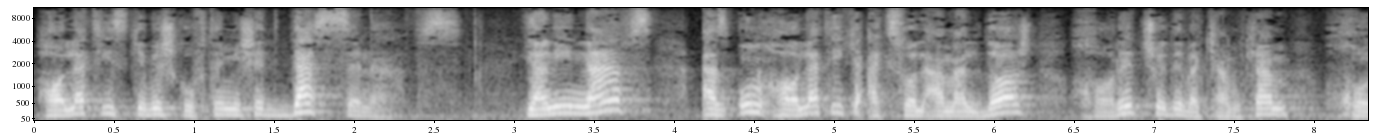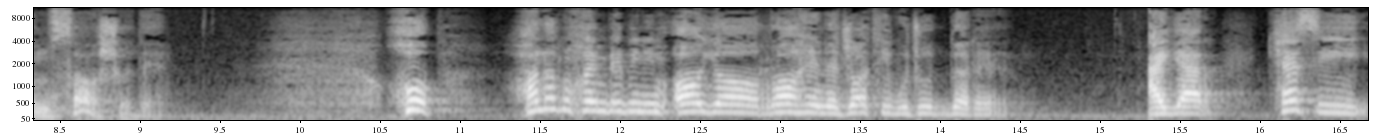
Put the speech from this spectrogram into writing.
حالتی است که بهش گفته میشه دست نفس. یعنی نفس از اون حالتی که عکس عمل داشت خارج شده و کم کم خونسا شده. خب حالا می‌خوایم ببینیم آیا راه نجاتی وجود داره؟ اگر کسی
